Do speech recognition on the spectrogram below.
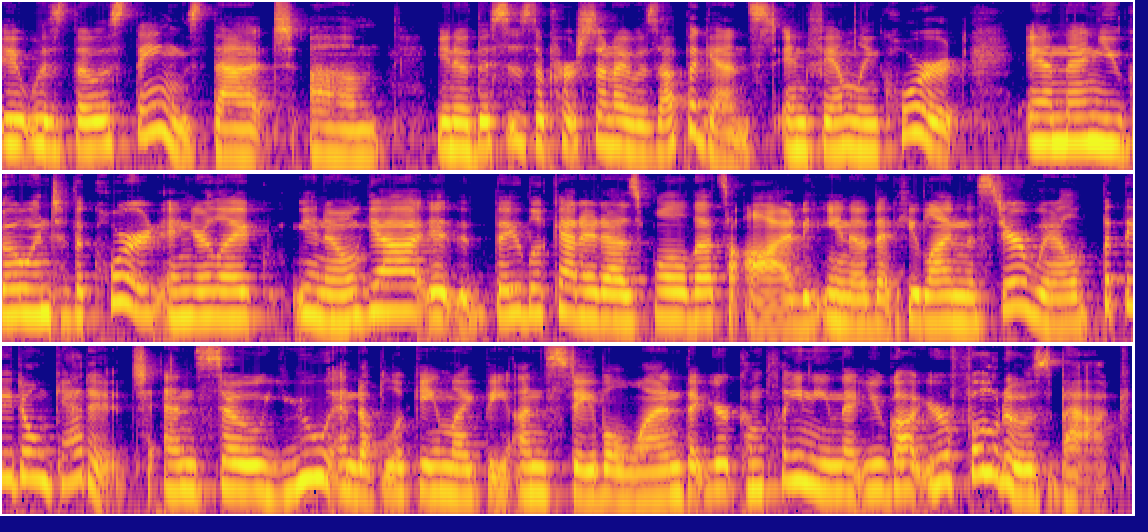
it was those things that, um, you know, this is the person I was up against in family court. And then you go into the court and you're like, you know, yeah, it, they look at it as, well, that's odd, you know, that he lined the stairwell, but they don't get it. And so you end up looking like the unstable one that you're complaining that you got your photos back.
